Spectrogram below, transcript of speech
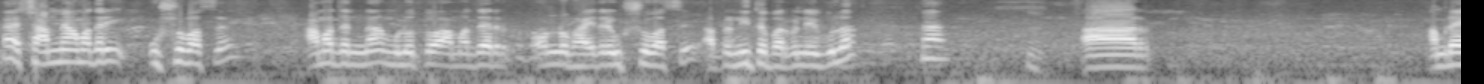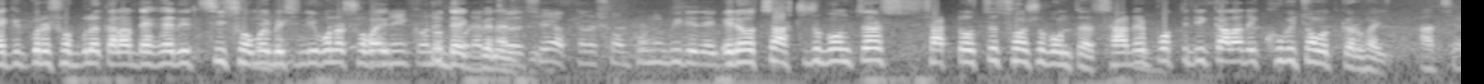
হ্যাঁ সামনে আমাদের উৎসব আছে। আমাদের না মূলত আমাদের অন্য ভাইদের উৎসব আছে। আপনি নিতে পারবেন এগুলো। হ্যাঁ। আর আমরা এক এক করে সবগুলো কালার দেখা দিচ্ছি। সময় বেশি নিব না সবাই একটু দেখবেন আর কি আপনারা সম্পূর্ণ ভিডিও দেখবেন। এটা হচ্ছে আটশোশো পঞ্চাশ শার্টটা হচ্ছে ছয়শো পঞ্চাশ শার্টের প্রতিটি কালারই খুবই চমৎকার ভাই। আচ্ছা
